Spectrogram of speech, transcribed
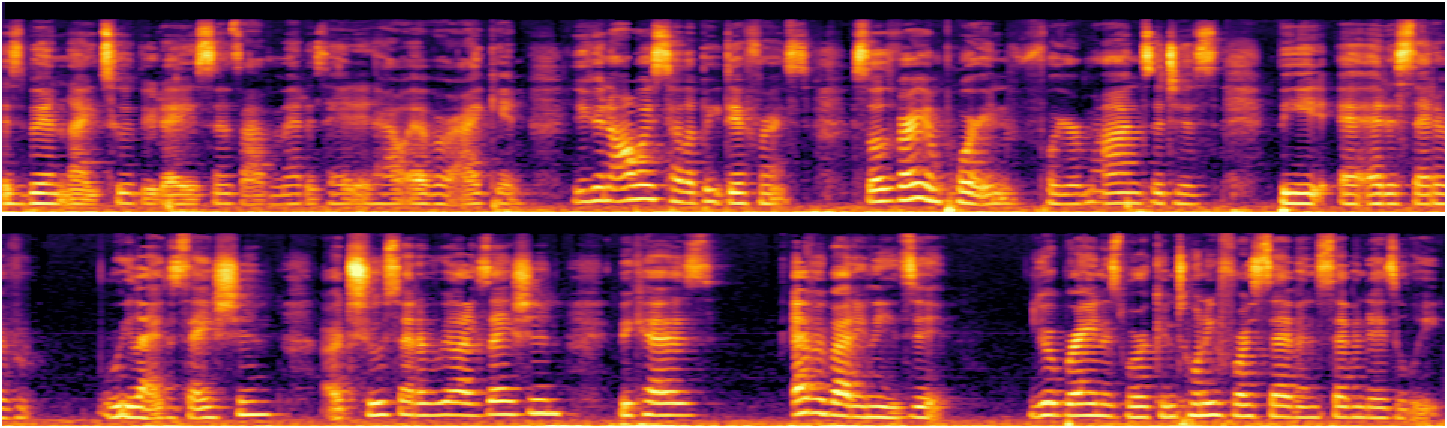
It's been like two or three days since I've meditated. However, I can you can always tell a big difference. So it's very important for your mind to just be at a state of relaxation, a true set of relaxation, because everybody needs it. Your brain is working 24 7, seven days a week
